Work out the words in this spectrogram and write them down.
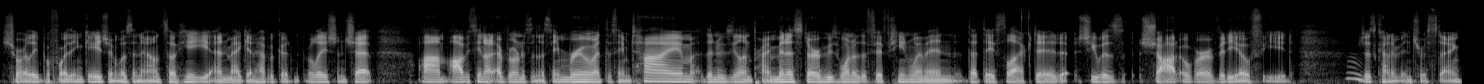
shortly before the engagement was announced. So he and Megan have a good relationship. Um, obviously, not everyone was in the same room at the same time. The New Zealand Prime Minister, who's one of the 15 women that they selected, she was shot over a video feed, which is kind of interesting.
